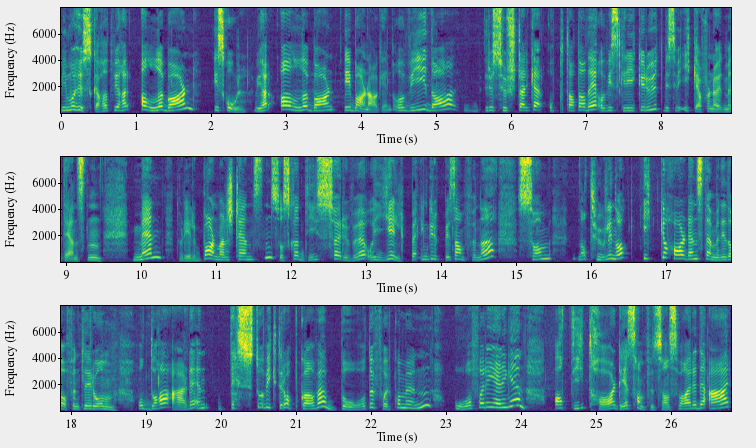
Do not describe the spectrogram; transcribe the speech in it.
vi må huske at vi har alle barn i skolen. Vi har alle barn i barnehagen. Og vi da, ressurssterke, er opptatt av det, og vi skriker ut hvis vi ikke er fornøyd med tjenesten. Men når det gjelder barnevernstjenesten, så skal de serve og hjelpe en gruppe i samfunnet som naturlig nok ikke har den stemmen i det offentlige rom. Og da er det en desto viktigere oppgave både for kommunen og for regjeringen at de tar det samfunnsansvaret det er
